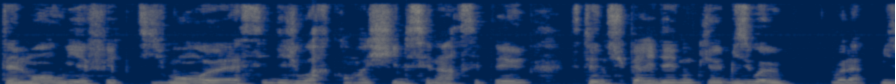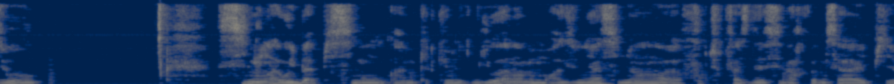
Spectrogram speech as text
tellement oui effectivement euh, c'est des joueurs qui ont le scénar c'était c'était une super idée. Donc euh, bisous à eux. Voilà bisous à vous. Sinon ah oui bah puis sinon quand même quelques qui me disent ouais non mais Moraxenia c'est bien euh, faut que tu fasses des scénars comme ça et puis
